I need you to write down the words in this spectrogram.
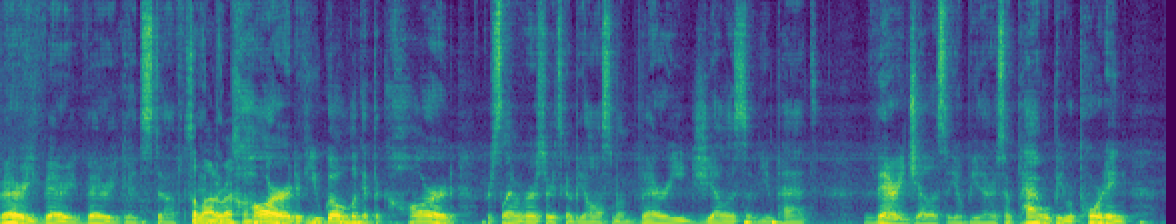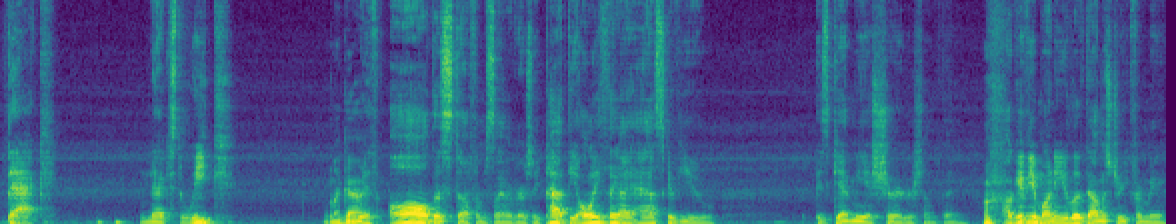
Very, very, very good stuff. It's a lot And of the wrestling. Card. If you go look at the card for Slammiversary, it's gonna be awesome. I'm very jealous of you, Pat. Very jealous that you'll be there. So Pat will be reporting back next week My God. with all the stuff from Slammiversary. Pat, the only thing I ask of you is get me a shirt or something. I'll give you money. You live down the street from me.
